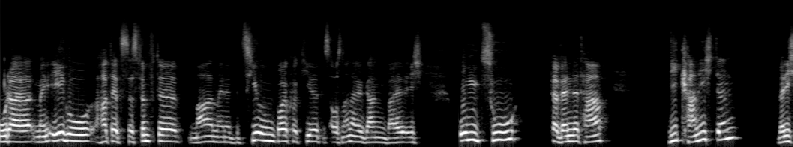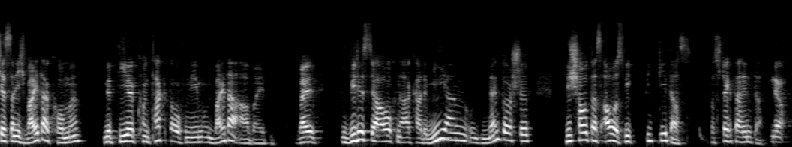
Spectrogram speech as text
oder mein Ego hat jetzt das fünfte Mal meine Beziehung boykottiert, ist auseinandergegangen, weil ich um zu verwendet habe. Wie kann ich denn, wenn ich jetzt da nicht weiterkomme, mit dir Kontakt aufnehmen und weiterarbeiten? Weil du bietest ja auch eine Akademie an und ein Mentorship. Wie schaut das aus? Wie, wie geht das? Was steckt dahinter? Ja.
